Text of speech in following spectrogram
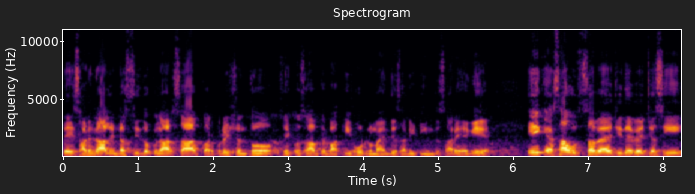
ਤੇ ਸਾਡੇ ਨਾਲ ਇੰਡਸਟਰੀ ਤੋਂ ਕੁਲਾਰ ਸਾਹਿਬ ਕਾਰਪੋਰੇਸ਼ਨ ਤੋਂ ਸੇਕੋ ਸਾਹਿਬ ਤੇ ਬਾਕੀ ਹੋਰ ਨੁਮਾਇੰਦੇ ਸਾਡੀ ਟੀਮ ਦੇ ਸਾਰੇ ਹੈਗੇ ਆ। ਇਹ ਇੱਕ ਐਸਾ ਉਤਸਵ ਹੈ ਜਿਹਦੇ ਵਿੱਚ ਅਸੀਂ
